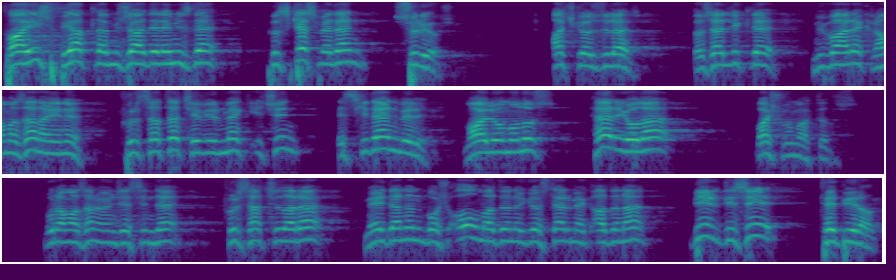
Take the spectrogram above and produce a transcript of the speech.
fahiş fiyatla mücadelemiz de hız kesmeden sürüyor. Açgözlüler özellikle mübarek Ramazan ayını fırsata çevirmek için eskiden beri malumunuz her yola başvurmaktadır. Bu Ramazan öncesinde fırsatçılara meydanın boş olmadığını göstermek adına bir dizi tedbir aldık.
